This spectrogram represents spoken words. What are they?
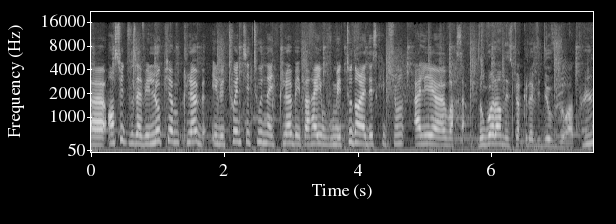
Euh, ensuite, vous avez l'Opium Club et le 22 Night Club. Et pareil, on vous met tout dans la description. Allez euh, voir ça. Donc voilà, on espère que la vidéo vous aura plu.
